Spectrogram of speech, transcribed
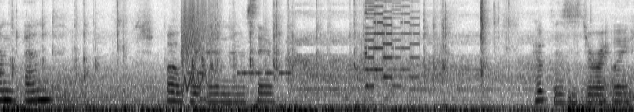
And, and... Oh wait, I didn't even save. I hope this is the right way.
